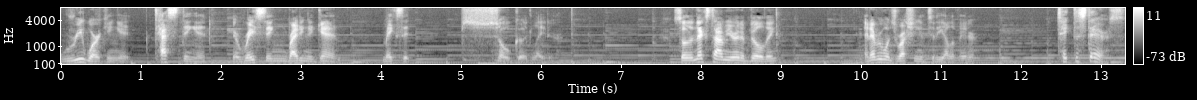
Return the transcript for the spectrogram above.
reworking it, testing it, erasing, writing again makes it so good later. So the next time you're in a building and everyone's rushing into the elevator, take the stairs.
